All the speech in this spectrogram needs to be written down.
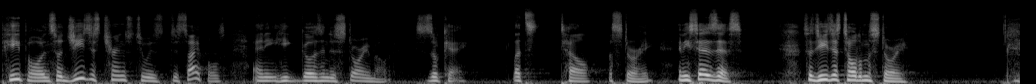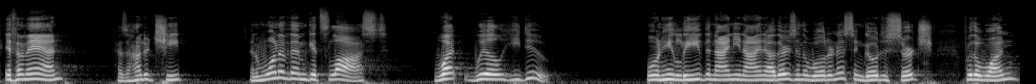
people. And so Jesus turns to his disciples and he, he goes into story mode. He says, Okay, let's tell a story. And he says this. So Jesus told him a story. If a man has a hundred sheep and one of them gets lost, what will he do? Won't he leave the 99 others in the wilderness and go to search for the one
